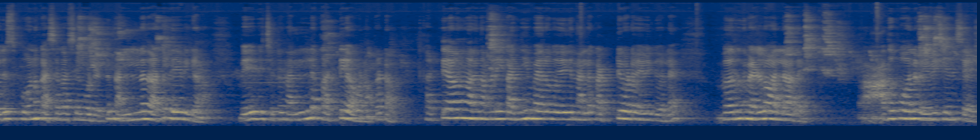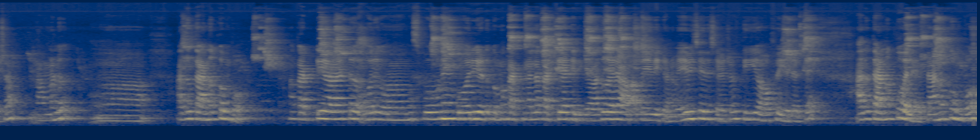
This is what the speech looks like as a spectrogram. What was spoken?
ഒരു സ്പൂൺ കശകശയും കൂടി ഇട്ട് നല്ലതായിട്ട് വേവിക്കണം. വേവിച്ചിട്ട് നല്ല കട്ടിയാവണം കേട്ടോ. കട്ടിയാവുന്ന പറഞ്ഞാൽ നമ്മൾ ഈ കഞ്ഞിയും പയറൊക്കെ വേവിക്കും നല്ല കട്ടിയോടെ വേവിക്കുമല്ലേ വെറും വെള്ളമല്ലാതെ. അതുപോലെ വേവിച്ചതിന് ശേഷം നമ്മൾ അത് തണുക്കുമ്പോൾ ആ കട്ടിയായിട്ട് ഒരു സ്പൂണിൽ കോരി എടുക്കുമ്പോൾ കട്ട് നല്ല കട്ടിയായിട്ടിരിക്കും. അതുവരെ വേവിക്കണം. വേവിച്ചതിന് ശേഷം തീ ഓഫ് ചെയ്തിട്ട് അത് തണുക്കുമല്ലേ തണുക്കുമ്പോൾ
